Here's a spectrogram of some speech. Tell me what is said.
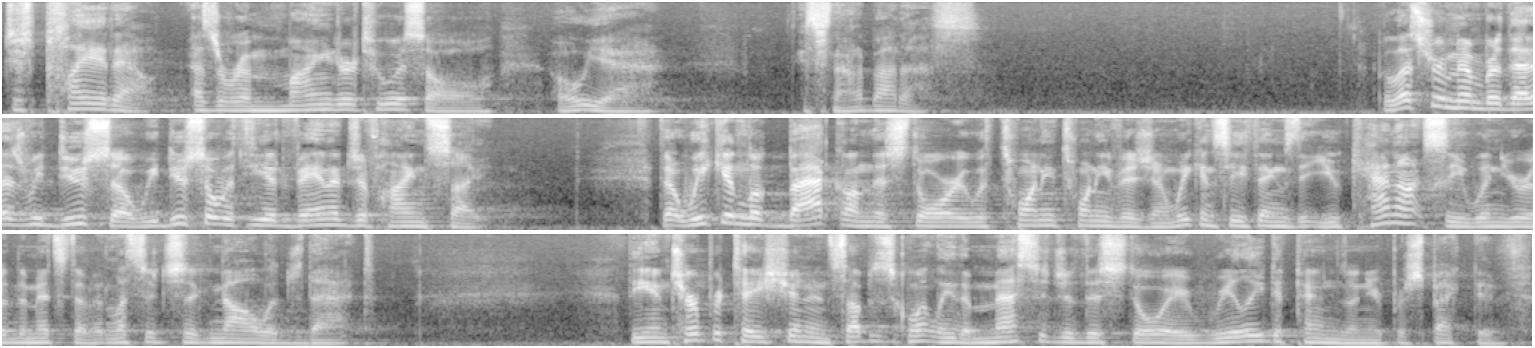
just play it out as a reminder to us all oh, yeah, it's not about us. But let's remember that as we do so, we do so with the advantage of hindsight. That we can look back on this story with 2020 vision. We can see things that you cannot see when you're in the midst of it. Let's just acknowledge that. The interpretation and subsequently the message of this story really depends on your perspective.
